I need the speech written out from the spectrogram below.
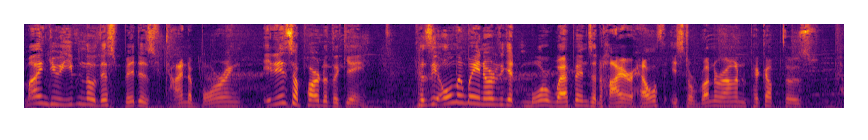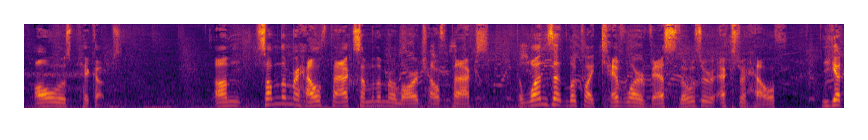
Mind you, even though this bit is kind of boring, it is a part of the game. Because the only way in order to get more weapons and higher health is to run around and pick up those all those pickups. Um, some of them are health packs, some of them are large health packs. The ones that look like Kevlar vests, those are extra health. You get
